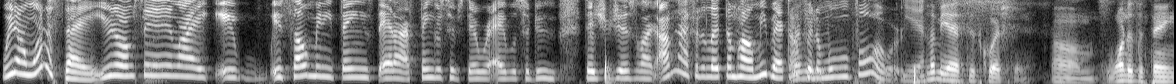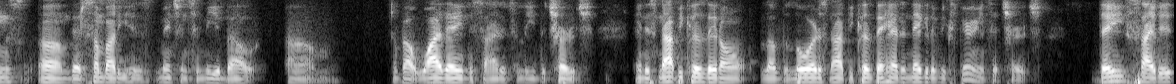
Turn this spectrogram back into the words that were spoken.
we don't want to stay. You know what i'm saying? Like it it's so many things at our fingertips that we're able to do that you just like i'm not gonna let them hold me back. I'm Let gonna move forward. Yeah. Let me ask this question. Um, one of the things um, that somebody has mentioned to me about um, about why they decided to leave the church, and it's not because they don't love the Lord. It's not because they had a negative experience at church. They cited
